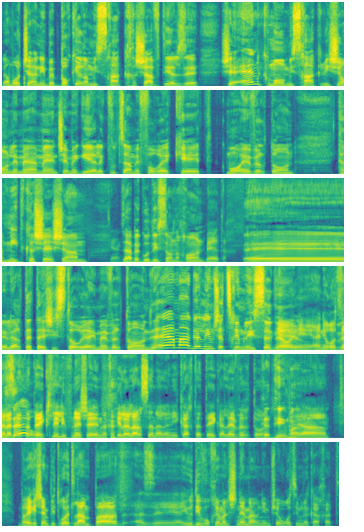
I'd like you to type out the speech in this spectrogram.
למרות שאני בבוקר המשחק חשבתי על זה, שאין כמו משחק ראשון למאמן שמגיע לקבוצה מפורקת, כמו אברטון, תמיד קשה שם. כן. זה היה בגודיסון, נכון? בטח. אה, לארטטה יש היסטוריה עם אברטון, זה המעגלים שצריכים להיסגר. זהו, אני, אני רוצה וזהו. לתת את הטייק שלי לפני שנתחיל על ארסנל, אני אקח את הטייק על אברטון. קדימה. היה, ברגע שהם פיטרו את למפארד, אז אה, היו דיווחים על שני מאמנים שהם רוצים לקחת.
